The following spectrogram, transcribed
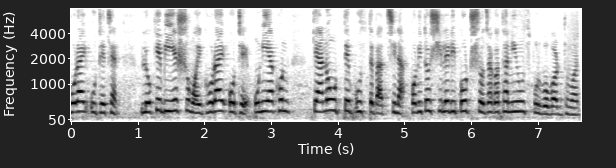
ঘোড়ায় উঠেছেন। লোকে বিয়ের সময় ঘোড়ায় ওঠে। উনি এখন কেন উঠতে বুঝতে পারছি না। পরিতোষীলের রিপোর্ট সোজা কথা নিউজ, পূর্ব বর্ধমান।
